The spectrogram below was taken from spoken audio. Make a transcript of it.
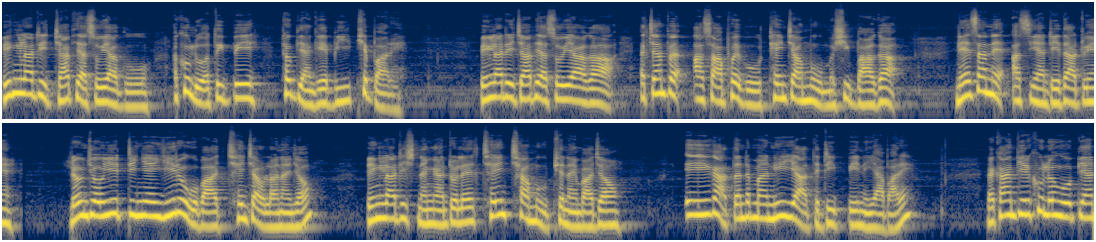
ဘင်္ဂလားဒေ့ရှ်ကြားဖြတ်ဆိုရကိုအခုလိုအသိပေးထုတ်ပြန်ခဲ့ပြီးဖြစ်ပါတယ်ဘင်္ဂလားဒေ့ရှ်ကြားဖြတ်ဆိုရကအကြမ်းဖက်အာဆာဖွဲ့ကိုထိန်းချုပ်မှုမရှိပါကနေဆက်နဲ့အာဆီယံဒေသအတွင်းလုံခြုံရေးတည်ငြိမ်ရေးတို့ကိုပါချင်းချောက်လာနိုင်ကြောင်းဘင်္ဂလားဒေ့ရှ်နိုင်ငံအတွက်လည်းချင်းချောက်မှုဖြစ်နိုင်ပါကြောင်းအေအေကတန်တမန်နည်းရတတိပေးနေရပါတယ်။ရခိုင်ပြည်တစ်ခုလုံးကိုပြန်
